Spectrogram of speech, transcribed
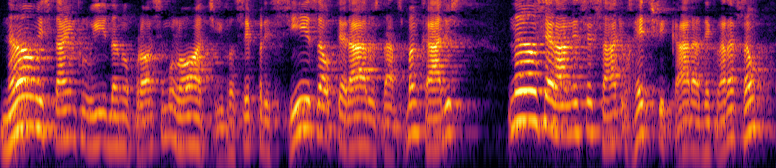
não está incluída no próximo lote e você precisa alterar os dados bancários, não será necessário retificar a declaração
